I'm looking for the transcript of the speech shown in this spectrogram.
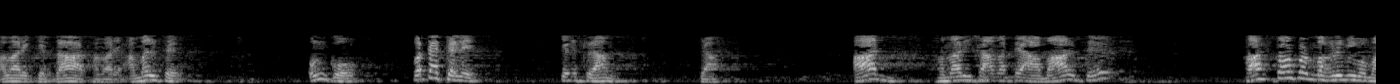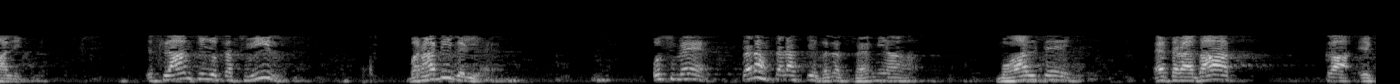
ہمارے کردار، ہمارے عمل سے ان کو پتہ چلے کہ اسلام کیا ہے۔ آج ہماری شامت اعمال سے خاص طور پر مغربی ممالک میں اسلام کی جو تصویر بنا دی گئی ہے، اس میں طرح طرح کی غلط فہمیاں مغالطے اعتراضات کا ایک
